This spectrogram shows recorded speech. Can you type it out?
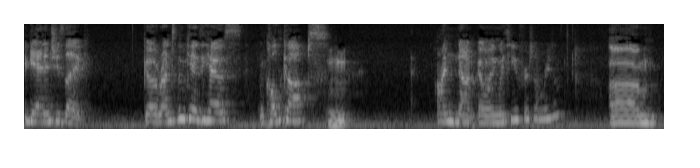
again, and she's like, "Go run to the McKenzie house and call the cops." hmm I'm not going with you for some reason. Um.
